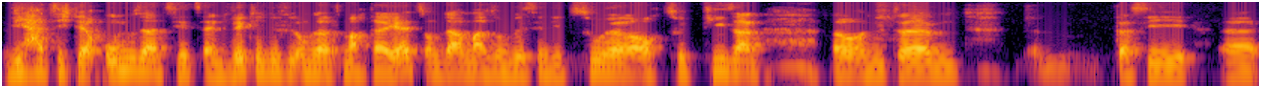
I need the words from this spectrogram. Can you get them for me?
wie hat sich der Umsatz jetzt entwickelt? Wie viel Umsatz macht er jetzt? Um da mal so ein bisschen die Zuhörer auch zu teasern äh, und ähm, dass sie äh,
